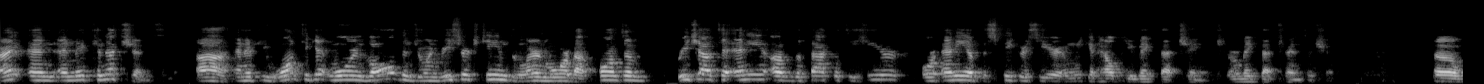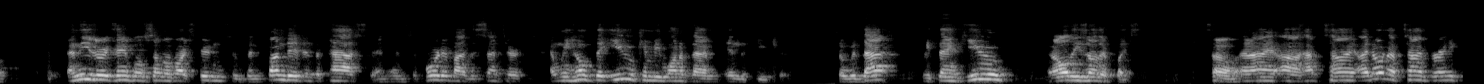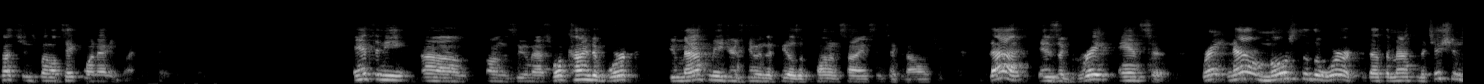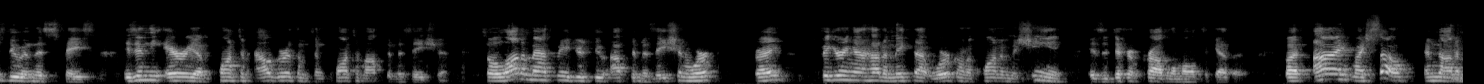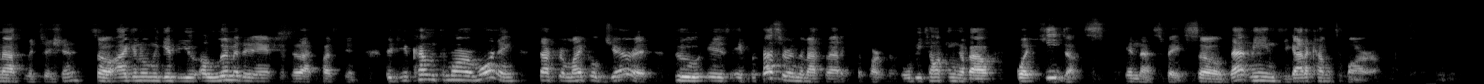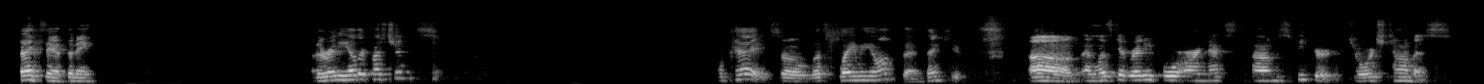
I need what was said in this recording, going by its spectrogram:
right? And, and make connections. Uh, and if you want to get more involved and join research teams and learn more about quantum, reach out to any of the faculty here or any of the speakers here, and we can help you make that change or make that transition. So, and these are examples of some of our students who've been funded in the past and, and supported by the center, and we hope that you can be one of them in the future. So with that, we thank you and all these other places. So, and I uh, have time, I don't have time for any questions, but I'll take one anyway. Anthony um, on Zoom asked, what kind of work do math majors do in the field of quantum science and technologies? That is a great answer. Right now, most of the work that the mathematicians do in this space is in the area of quantum algorithms and quantum optimization. So a lot of math majors do optimization work, right? Figuring out how to make that work on a quantum machine is a different problem altogether. But I myself am not a mathematician, so I can only give you a limited answer to that question. If you come tomorrow morning, Dr. Michael Jarret, who is a professor in the mathematics department, will be talking about what he does in that space. So that means you got to come tomorrow. Thanks, Anthony. Are there any other questions? Okay, so let's play me off then. Thank you. Um, and let's get ready for our next um, speaker, George Thomas.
